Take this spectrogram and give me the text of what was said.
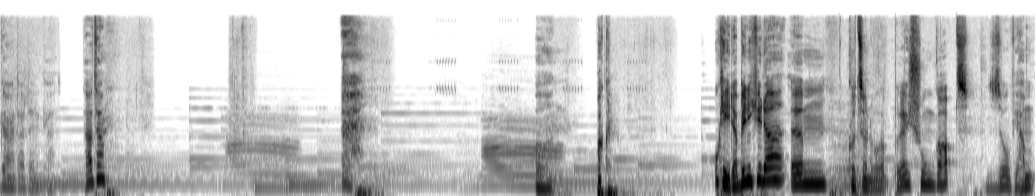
Kater, der Kater. Kater? Und Bock. Okay, da bin ich wieder. Ähm, kurze Unterbrechung gehabt. So, wir haben,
